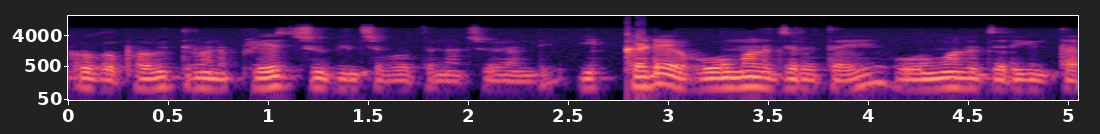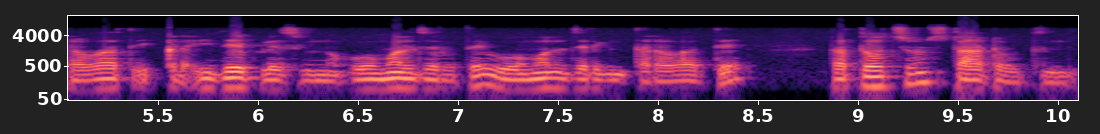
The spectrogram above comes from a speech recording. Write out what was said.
మీకు ఒక పవిత్రమైన ప్లేస్ చూపించబోతున్నా చూడండి. ఇక్కడే హోమాలు జరుగుతాయి. హోమాలు జరిగిన తర్వాత ఇక్కడ ఇదే ప్లేస్లో హోమాలు జరుగుతాయి. హోమాలు జరిగిన తర్వాతే రథోత్సవం స్టార్ట్ అవుతుంది.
